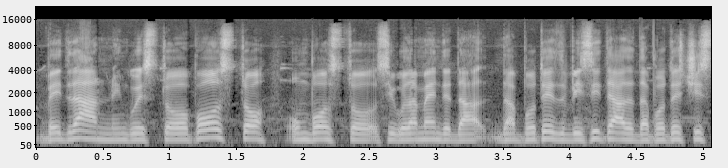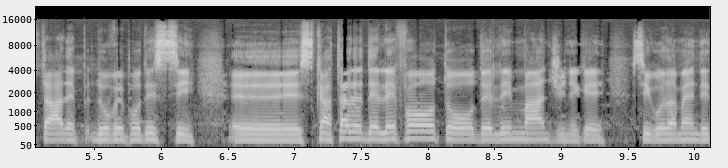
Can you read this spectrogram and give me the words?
vedranno in questo posto un posto sicuramente da, da poter visitare, da poterci stare, dove potessi eh, scattare delle foto o delle immagini che sicuramente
